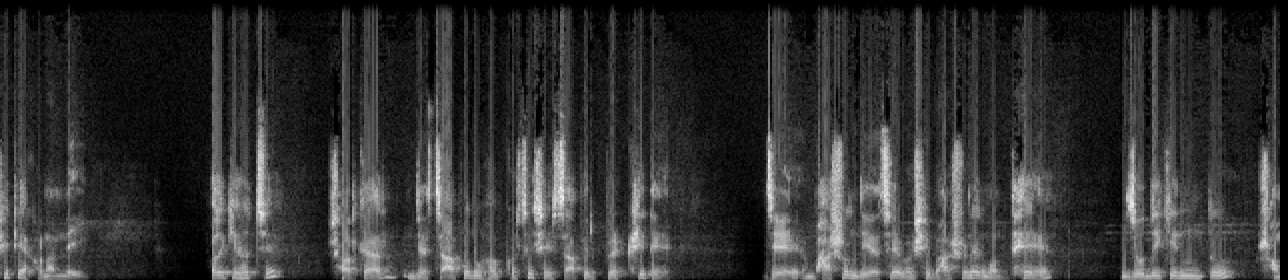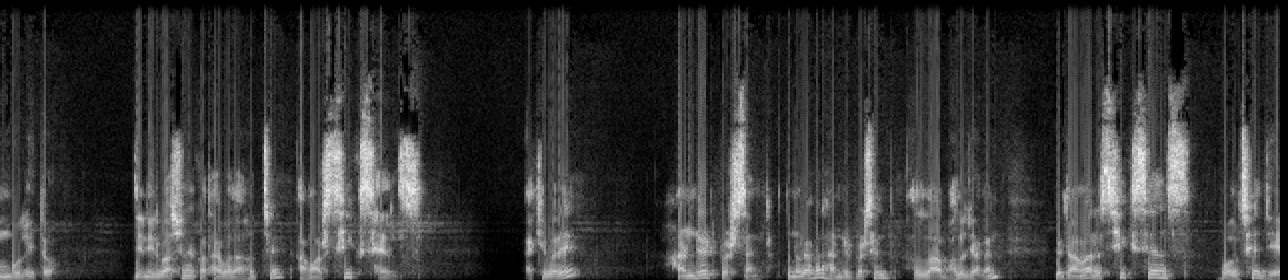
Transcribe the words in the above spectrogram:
সেটি এখন আর নেই। ফলে কি হচ্ছে? সরকার যে চাপ অনুভব করছে, সেই চাপের প্রেক্ষিতে যে ভাষণ দিয়েছে এবং সেই ভাষণের মধ্যে যদি কিন্তু সম্বলিত যে নির্বাচনের কথা বলা হচ্ছে, আমার সিক্স সেন্স একেবারে হান্ড্রেড পার্সেন্ট কোনো ব্যাপার হান্ড্রেড পার্সেন্ট আল্লাহ ভালো জানেন। কিন্তু আমার সিক্স সেন্স বলছে যে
